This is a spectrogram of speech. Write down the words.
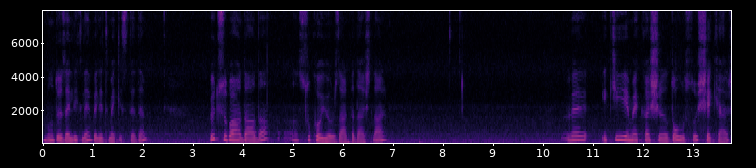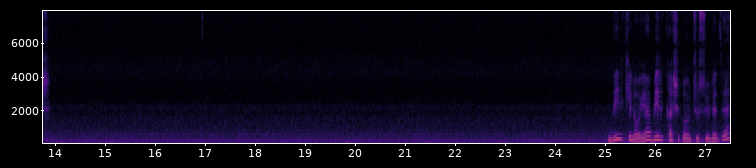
Bunu da özellikle belirtmek istedim. 3 su bardağı da su koyuyoruz arkadaşlar. Ve 2 yemek kaşığı dolusu şeker. Bir kiloya bir kaşık ölçüsüyle de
